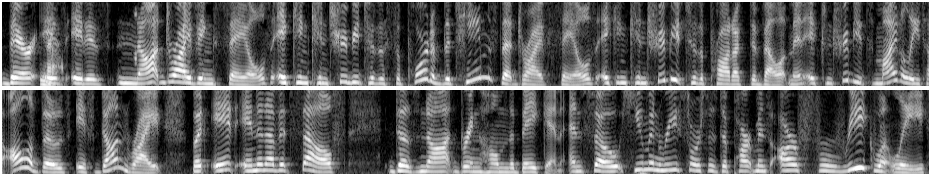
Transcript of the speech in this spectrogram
There no. is, it is not driving sales. It can contribute to the support of the teams that drive sales. It can contribute to the product development. It contributes mightily to all of those if done right. But it in and of itself does not bring home the bacon. And so human resources departments are frequently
